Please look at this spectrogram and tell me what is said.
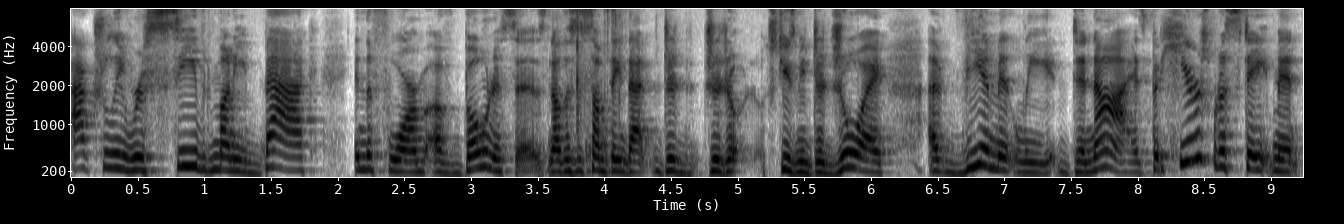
actually received money back in the form of bonuses. Now, this is something that, De, De, excuse me, DeJoy uh, vehemently denies. But here's what a statement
